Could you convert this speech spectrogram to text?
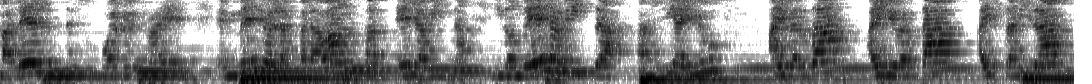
jalel de su pueblo Israel. En medio de las alabanzas Él habita. Y donde Él habita, allí hay luz, hay verdad, hay libertad, hay sanidad.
